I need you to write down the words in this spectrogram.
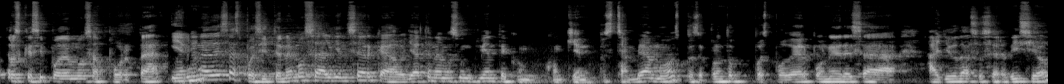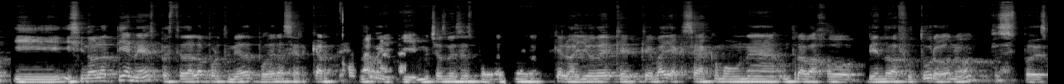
nosotros qué sí podemos aportar. Y en una de esas, pues si tenemos a alguien cerca o ya tenemos un cliente con, con quien pues chambeamos, pues de pronto pues poder poner esa ayuda a su servicio. Y, y si no lo tienes, pues te da la oportunidad de poder acercarte, ¿no? y, muchas veces poder hacer que lo ayude, que, que, vaya, que sea como una, un trabajo viendo a futuro, ¿no? Pues puedes,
